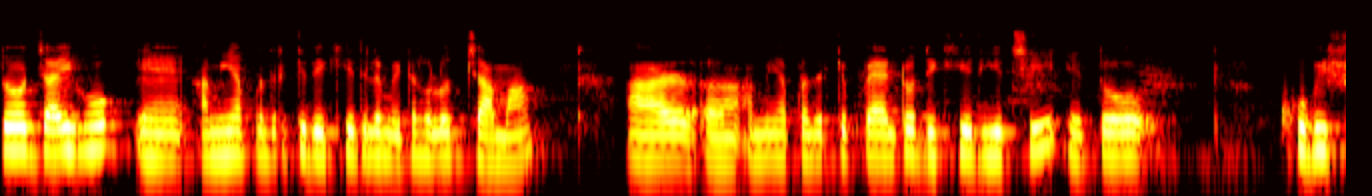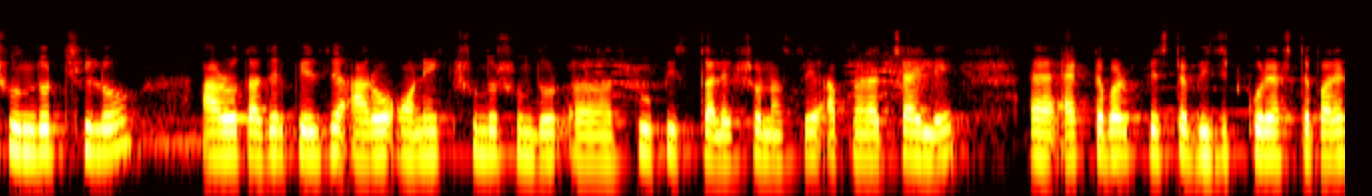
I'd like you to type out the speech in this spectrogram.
তো যাই হোক আমি আপনাদেরকে দেখিয়ে দিলাম, এটা হলো জামা। আর আমি আপনাদেরকে প্যান্টও দেখিয়ে দিয়েছি। এ তো খুবই সুন্দর ছিল। আরও তাদের পেজে আরও অনেক সুন্দর সুন্দর টু পিস কালেকশন আছে। আপনারা চাইলে একটাবার পেজটা ভিজিট করে আসতে পারেন।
